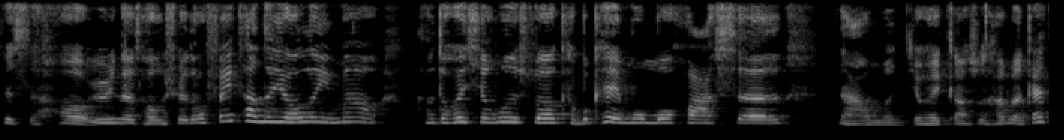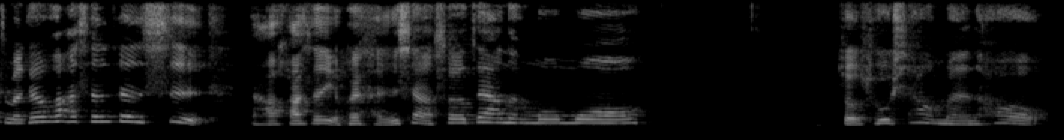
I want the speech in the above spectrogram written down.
这时候，芸芸的同学都非常的有礼貌，他们都会先问说可不可以摸摸花生，那我们就会告诉他们该怎么跟花生认识，然后花生也会很享受这样的摸摸。走出校门后，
